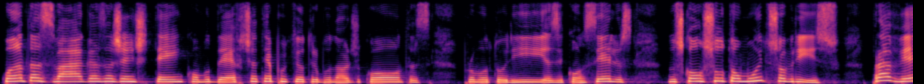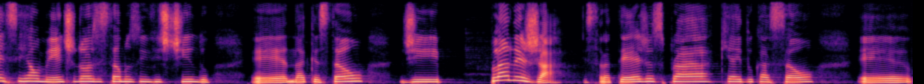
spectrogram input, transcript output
quantas vagas a gente tem como déficit, até porque o Tribunal de Contas, promotorias e conselhos nos consultam muito sobre isso, para ver se realmente nós estamos investindo é, na questão de planejar estratégias para que a educação é,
